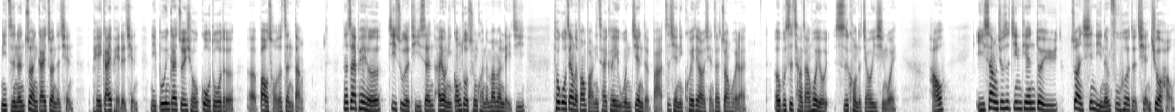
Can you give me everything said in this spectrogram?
你只能赚该赚的钱，赔该赔的钱。你不应该追求过多的呃报酬的震荡。那再配合技术的提升，还有你工作存款的慢慢累积，透过这样的方法，你才可以稳健的把之前你亏掉的钱再赚回来，而不是常常会有失控的交易行为。好。以上就是今天对于赚心理能负荷的钱就好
